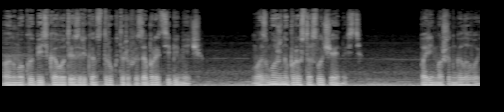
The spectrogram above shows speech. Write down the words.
Он мог убить кого-то из реконструкторов и забрать себе меч. Возможно, просто случайность. Парень машет головой.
